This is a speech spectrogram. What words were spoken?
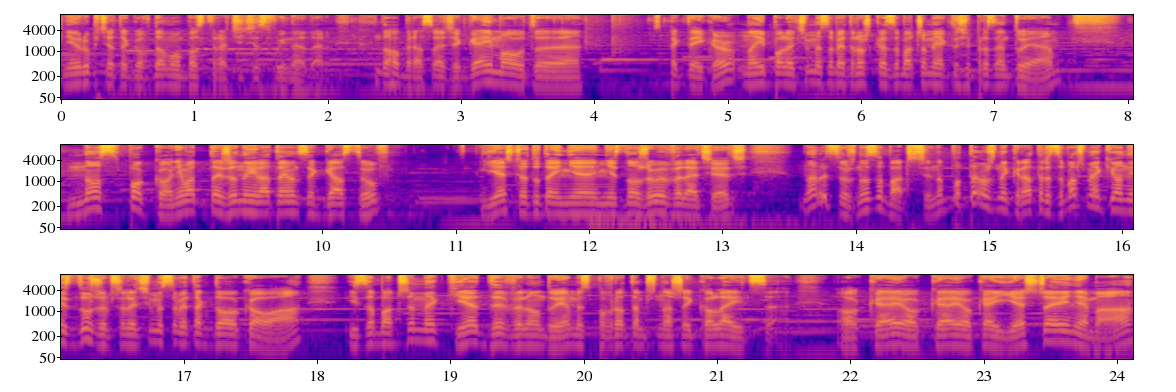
Nie róbcie tego w domu, bo stracicie swój Nether. Dobra, słuchajcie, Game Mode... y, Spectator. No i polecimy sobie troszkę, zobaczymy jak to się prezentuje. No spoko, nie ma tutaj żadnych latających gastów. Jeszcze tutaj nie, nie zdążyły wylecieć. No ale cóż, no zobaczcie, no potężny krater, zobaczmy jaki on jest duży, przelecimy sobie tak dookoła i zobaczymy kiedy wylądujemy z powrotem przy naszej kolejce. Okej, okej, okej, jeszcze jej nie ma.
